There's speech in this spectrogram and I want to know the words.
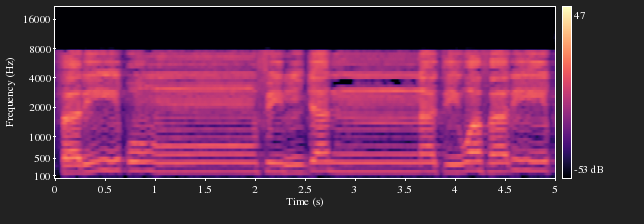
فريق في الجنه وفريق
